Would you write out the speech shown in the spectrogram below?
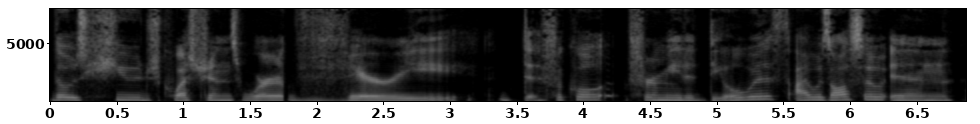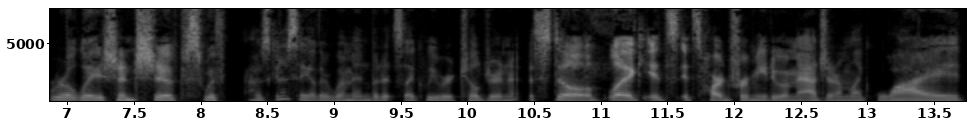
those huge questions were very difficult for me to deal with. I was also in relationships with I was going to say other women, but it's like we were children still. Like it's it's hard for me to imagine. I'm like, why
